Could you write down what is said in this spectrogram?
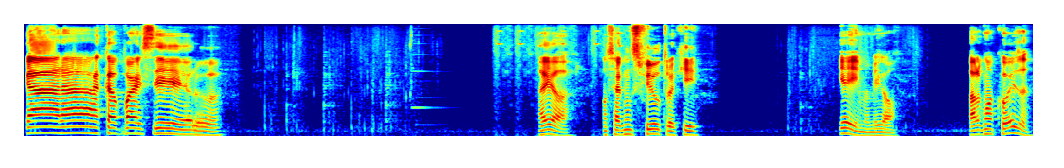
Caraca, parceiro. Aí, ó. Consegue uns filtros aqui. E aí, meu amigão? Fala alguma coisa?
